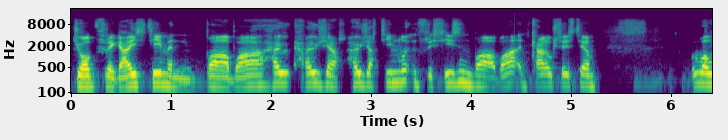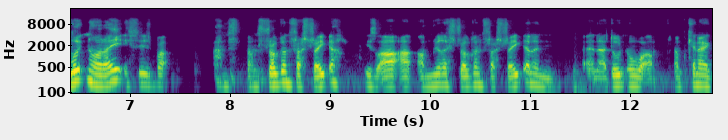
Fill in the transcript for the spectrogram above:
job for the guys' team, and blah blah. How, how's your how's your team looking for the season? Blah blah." And Carl says to him, "Well, looking all right." He says, "But I'm, I'm struggling for a striker." He's like, I, "I'm really struggling for a striker, and and I don't know what I'm, I'm kind of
